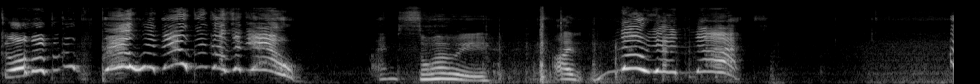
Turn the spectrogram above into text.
God, I have to bail him out because of you! I'm sorry. I'm. No, you're not! I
